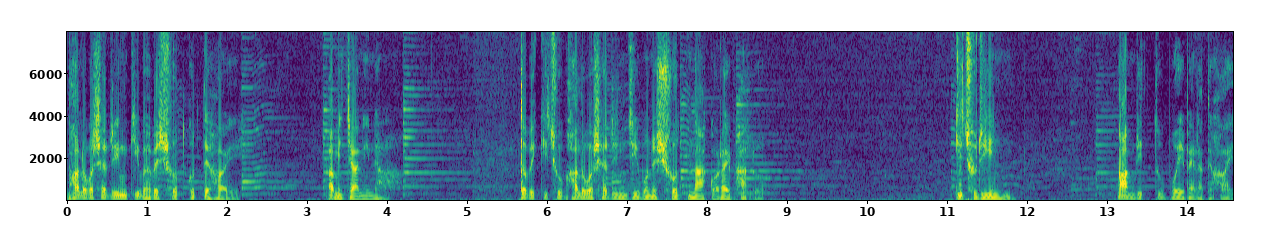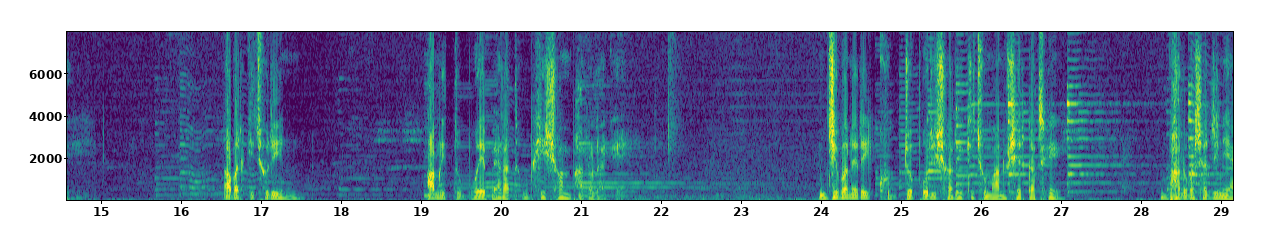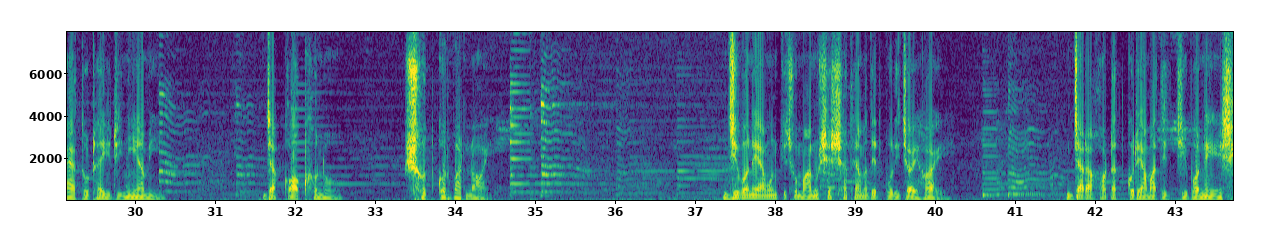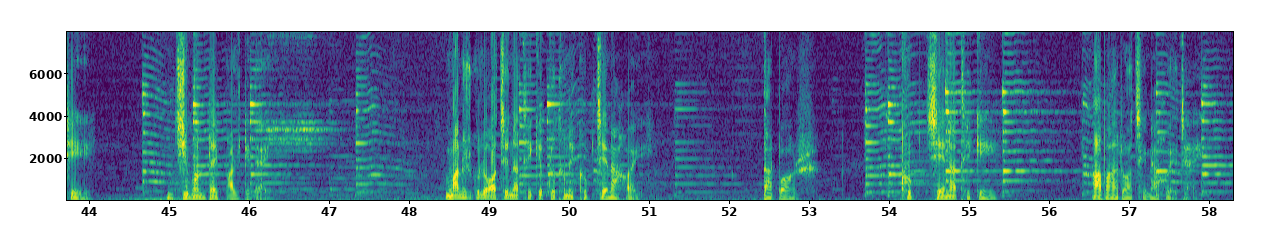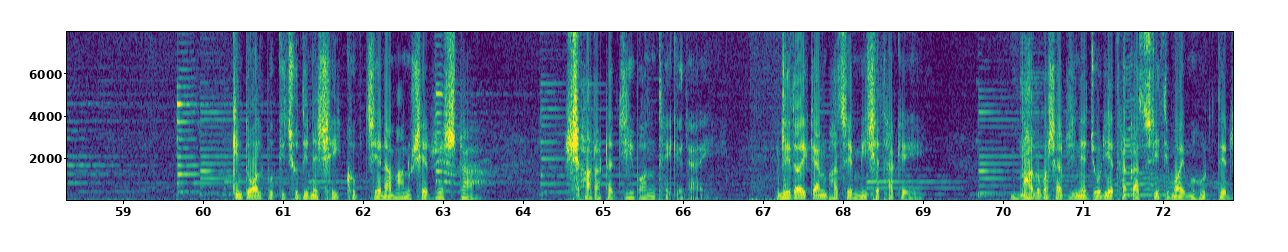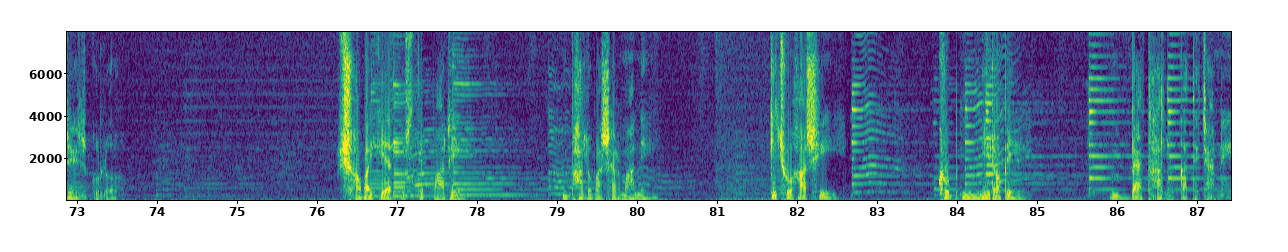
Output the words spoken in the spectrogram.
ভালোবাসার ঋণ কীভাবে শোধ করতে হয়, আমি জানি না। তবে কিছু ভালোবাসার ঋণ জীবনে শোধ না করাই ভালো। কিছু ঋণ আমৃত্যু বয়ে বেড়াতে হয়। আবার কিছু ঋণ আমৃত্যু বয়ে বেড়াতেও ভীষণ ভালো লাগে। জীবনের এই ক্ষুদ্র পরিসরে কিছু মানুষের কাছে ভালোবাসার ঋণে এতটাই ঋণী আমি যা কখনো শোধ করবার নয়। জীবনে এমন কিছু মানুষের সাথে আমাদের পরিচয় হয়, যারা হঠাৎ করে আমাদের জীবনে এসে জীবনটাই পাল্টে দেয়। মানুষগুলো অচেনা থেকে প্রথমে খুব চেনা হয়, তারপর খুব চেনা থেকে আবার অচেনা হয়ে যায়। কিন্তু অল্প কিছুদিনে সেই খুব চেনা মানুষের রেশটা সারাটা জীবন থেকে যায়। হৃদয় ক্যানভাসে মিশে থাকে ভালোবাসার ঋণে জড়িয়ে থাকা স্মৃতিময় মুহূর্তের রেশগুলো। সবাইকে আর বুঝতে পারে ভালোবাসার মানে। কিছু হাসি খুব নীরবে ব্যথা লুকাতে জানে।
